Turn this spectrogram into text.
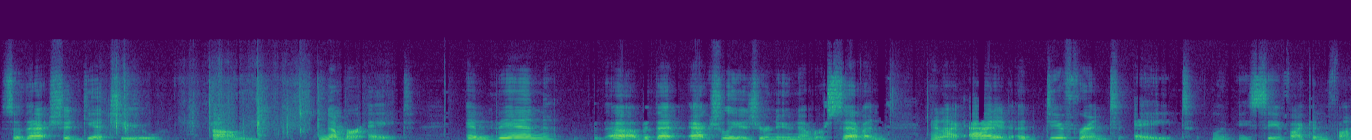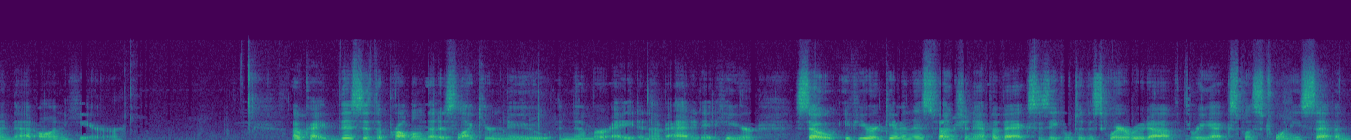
So that should get you um, number 8. And then, uh, but that actually is your new number 7. And I added a different 8. Let me see if I can find that on here. Okay, this is the problem that is like your new number 8, and I've added it here. So if you are given this function, f of x is equal to the square root of 3x plus 27,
